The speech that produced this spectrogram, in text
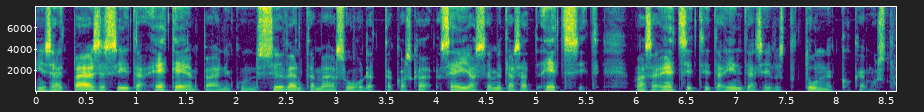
niin sä et pääse siitä eteenpäin niin kuin syventämään suhdetta, koska se ei ole se, mitä sä etsit, vaan sä etsit sitä intensiivistä tunnekokemusta.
